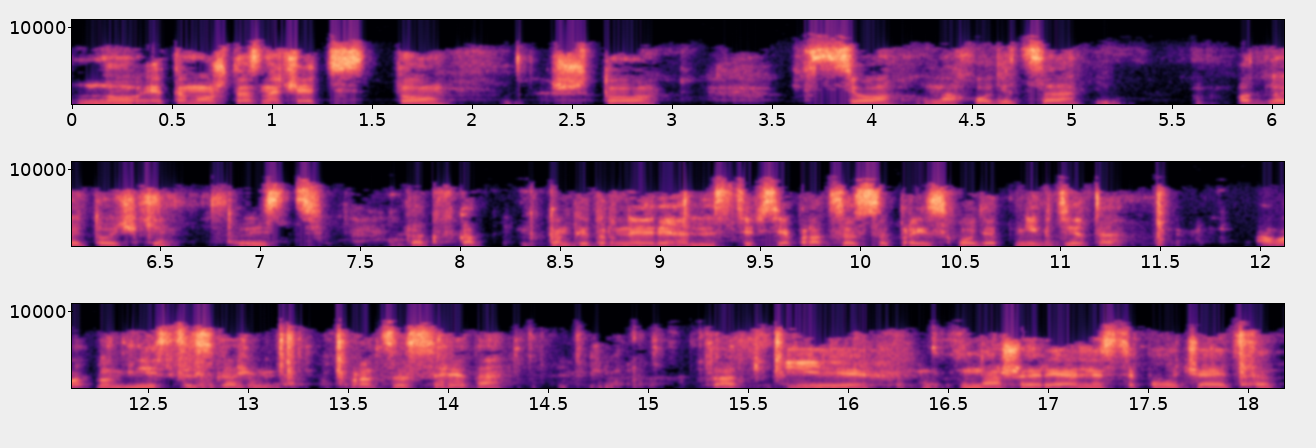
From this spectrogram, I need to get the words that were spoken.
Ну, это может означать то, что все находится в одной точке. То есть, как в компьютерной реальности, все процессы происходят не где-то, а в одном месте, скажем, в процессоре, да? Так и в нашей реальности получается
